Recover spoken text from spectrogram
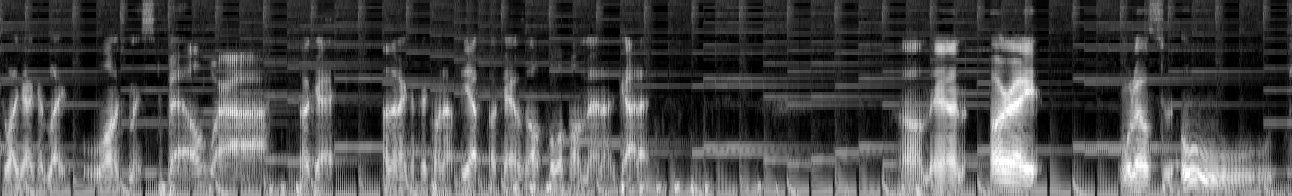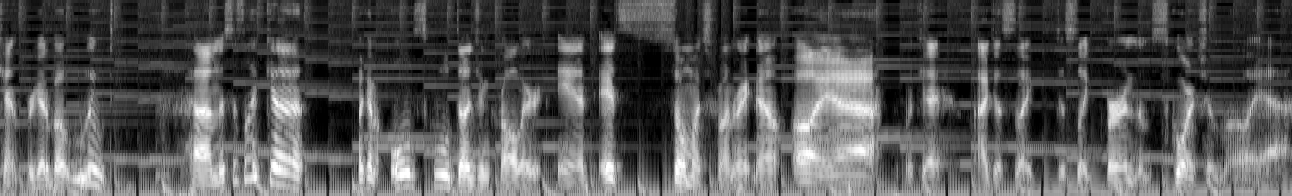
So like I could like launch my spell. Wow. Okay. And then I can pick one up. Yep. Okay, I was all full up on mana. Got it. Oh man. Alright. What else? Oh, can't forget about loot. Um, this is like a like an old school dungeon crawler, and it's so much fun right now. Oh yeah. Okay. I just like just like burn them, scorch them. Oh yeah.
